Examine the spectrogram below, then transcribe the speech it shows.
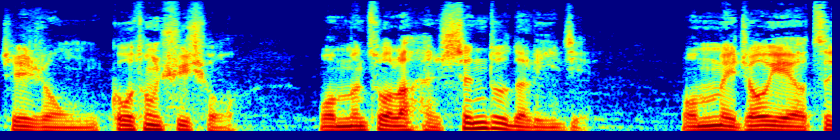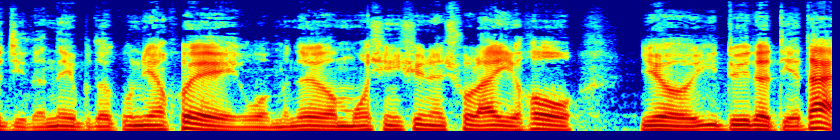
这种沟通需求，我们做了很深度的理解。我们每周也有自己的内部的共建会，我们这个模型训练出来以后，也有一堆的迭代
